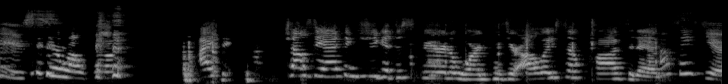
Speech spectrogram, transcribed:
nice. you're welcome I think Chelsea, I think you should get the Spirit Award because you're always so positive, Oh, thank you.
